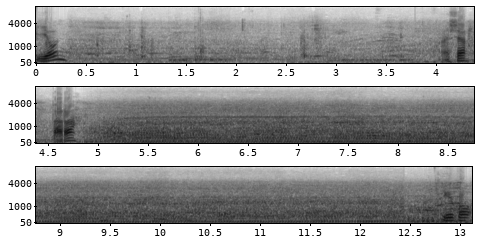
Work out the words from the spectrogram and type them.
yun. Ah, sir, tara. Sige po.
